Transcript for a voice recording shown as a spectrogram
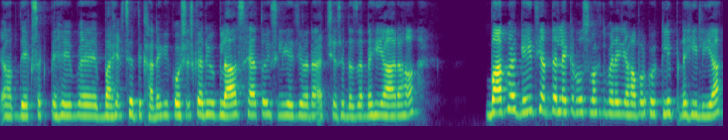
आप देख सकते हैं। मैं बाहर से दिखाने की कोशिश कर रही हूँ ग्लास है तो इसलिए जो है ना, अच्छे से नज़र नहीं आ रहा। बाद में गई थी अंदर, लेकिन उस वक्त मैंने यहाँ पर कोई क्लिप नहीं लिया।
